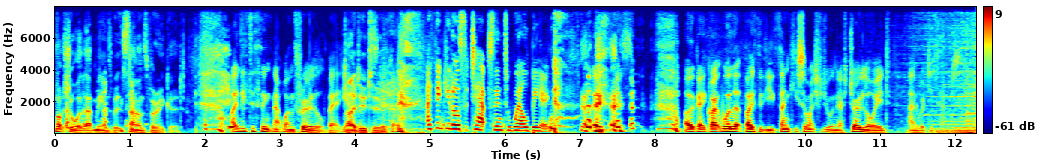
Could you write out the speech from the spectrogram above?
Not sure what that means, but it sounds very good. I need to think that one through a little bit. I do too. Okay. I think it also taps into well being. okay, great. Well, look, both of you, thank you so much for joining us, Jo Lloyd and Richard Tams.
